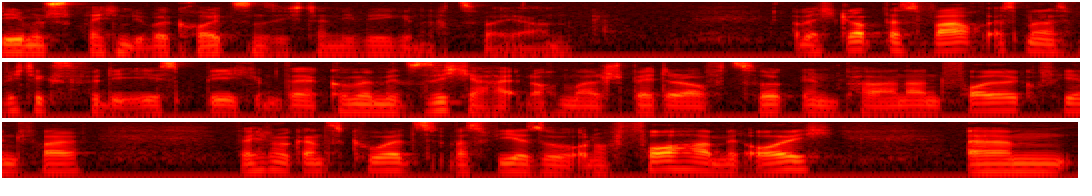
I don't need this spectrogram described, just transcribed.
dementsprechend überkreuzen sich dann die Wege nach zwei Jahren. Aber ich glaube, das war auch erstmal das Wichtigste für die ESB. Und da kommen wir mit Sicherheit nochmal später darauf zurück, in ein paar anderen Folgen auf jeden Fall. Vielleicht noch ganz kurz, was wir so auch noch vorhaben mit euch, ähm,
